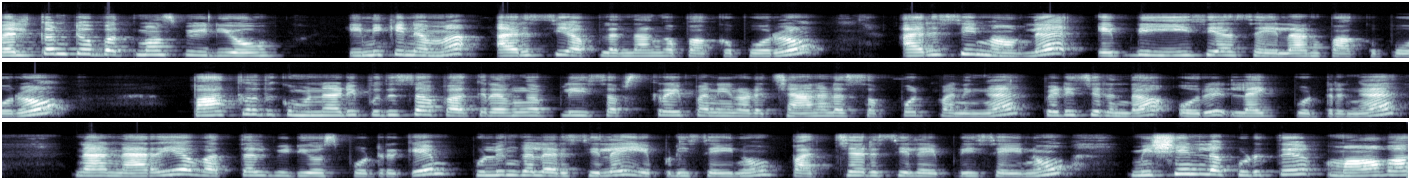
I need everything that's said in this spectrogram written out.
வெல்கம் டு பத்மாஸ் வீடியோ இன்னைக்கு நம்ம அரிசி அப்பளம் தாங்க பார்க்க போகிறோம் அரிசி மாவில் எப்படி ஈஸியாக செய்யலான்னு பார்க்க போகிறோம் பார்க்கறதுக்கு முன்னாடி புதுசாக பார்க்குறவங்க ப்ளீஸ் சப்ஸ்கிரைப் பண்ணி என்னோட சேனலை சப்போர்ட் பண்ணுங்கள் பிடிச்சிருந்தா ஒரு லைக் போட்டுருங்க. நான் நிறைய வத்தல் வீடியோஸ் போட்டிருக்கேன். புழுங்கல் அரிசியில் எப்படி செய்யணும்? பச்சரிசியில எப்படி செய்யணும்? மிஷினில் கொடுத்து மாவா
